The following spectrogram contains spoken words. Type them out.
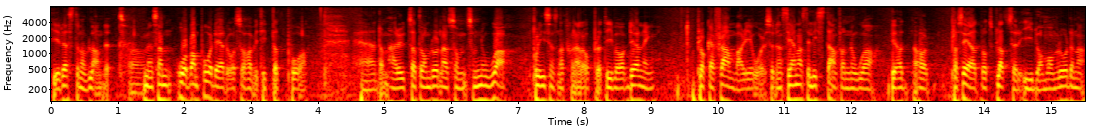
i resten av landet. Ja. Men sen ovanpå det då så har vi tittat på eh, de här utsatta områdena som, som NOA, polisens nationella operativa avdelning, plockar fram varje år. Så den senaste listan från NOA, vi har, har placerat brottsplatser i de områdena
